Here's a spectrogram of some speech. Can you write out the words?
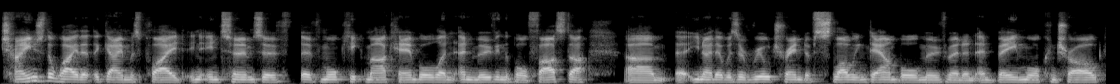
changed the way that the game was played in, in terms of, of more kick mark handball and, and moving the ball faster. Um, uh, you know, there was a real trend of slowing down ball movement and, and being more controlled,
